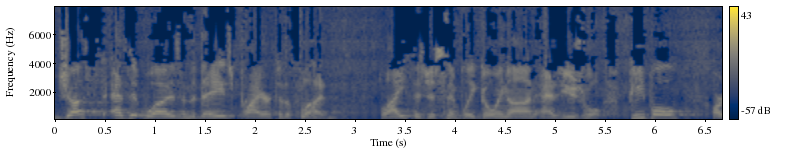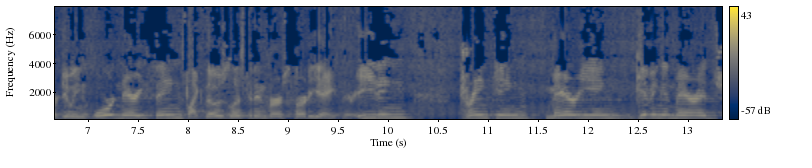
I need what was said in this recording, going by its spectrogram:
just as it was in the days prior to the flood. Life is just simply going on as usual. People are doing ordinary things like those listed in verse 38. They're eating, drinking, marrying, giving in marriage.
